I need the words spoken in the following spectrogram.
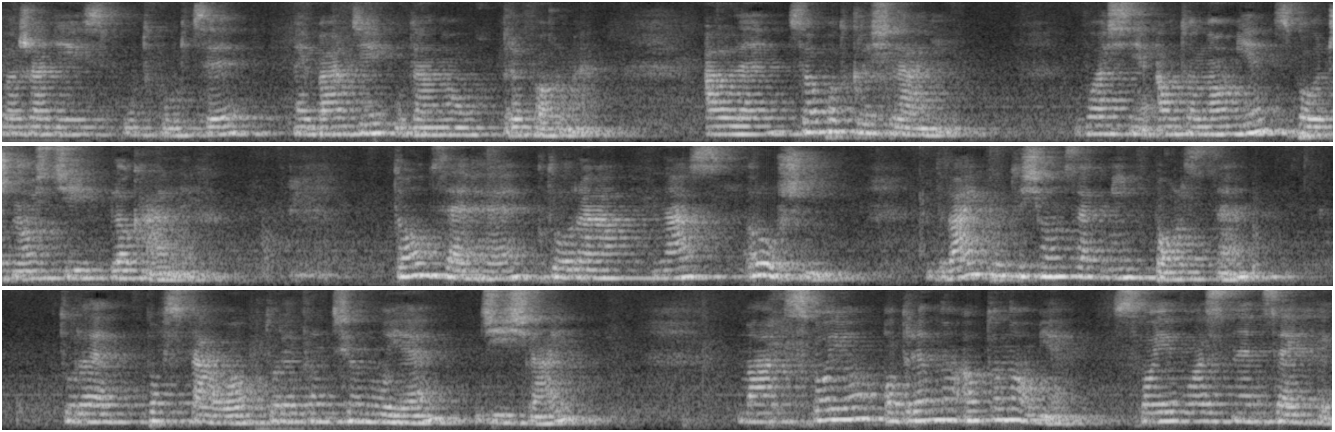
uważali jej współtwórcy, najbardziej udaną reformę. Ale co podkreślali? Właśnie autonomię społeczności lokalnych. Tą cechę, która nas różni. 2,5 tysiąca gmin w Polsce które powstało, które funkcjonuje dzisiaj, ma swoją odrębną autonomię, swoje własne cechy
